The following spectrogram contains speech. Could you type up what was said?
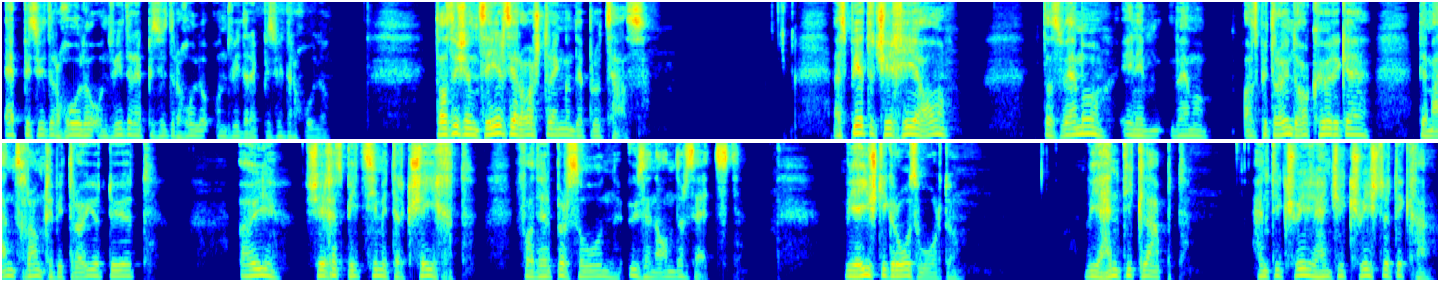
etwas wiederholen und wieder etwas wiederholen und wieder etwas wiederholen. Das ist ein sehr, sehr anstrengender Prozess. Es bietet sich hier an, dass wenn man, in, wenn man als betreuende Angehörige Demenzkranke betreuen tut, euch sich ein bisschen mit der Geschichte von der Person auseinandersetzt. Wie ist die groß geworden? Wie haben die gelebt? Haben die Geschwister, haben sie Geschwister gehabt?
